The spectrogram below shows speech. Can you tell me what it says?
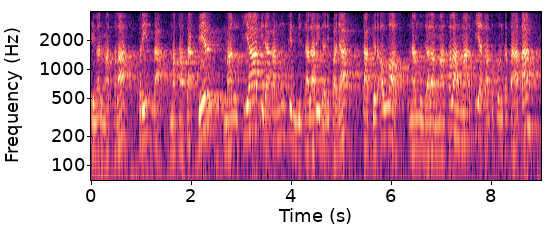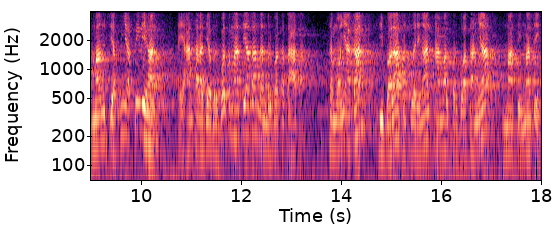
dengan masalah perintah. Masalah takdir manusia tidak akan mungkin bisa lari daripada takdir Allah. Namun dalam masalah maksiat ataupun ketaatan manusia punya pilihan ya antara dia berbuat kemaksiatan dan berbuat ketaatan semuanya akan dibalas sesuai dengan amal perbuatannya masing-masing.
